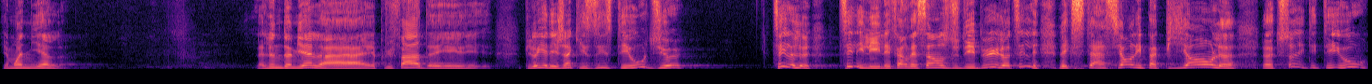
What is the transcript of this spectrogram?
Il y a moins de miel. La lune de miel elle est plus fade. Et, puis là, il y a des gens qui se disent T'es où, Dieu Tu sais, l'effervescence du début, l'excitation, les papillons, tout ça, t'es où?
